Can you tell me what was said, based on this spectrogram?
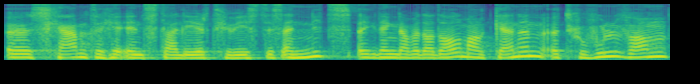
uh, schaamte geïnstalleerd geweest is. En niets, ik denk dat we dat allemaal kennen, het gevoel van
